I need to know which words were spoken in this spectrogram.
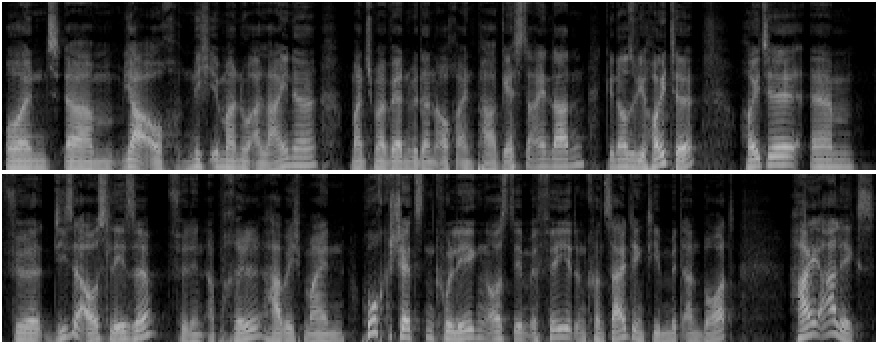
Und ähm, ja, auch nicht immer nur alleine. Manchmal werden wir dann auch ein paar Gäste einladen. Genauso wie heute. Heute ähm, für diese Auslese, für den April, habe ich meinen hochgeschätzten Kollegen aus dem Affiliate und Consulting Team mit an Bord. Hi Alex,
